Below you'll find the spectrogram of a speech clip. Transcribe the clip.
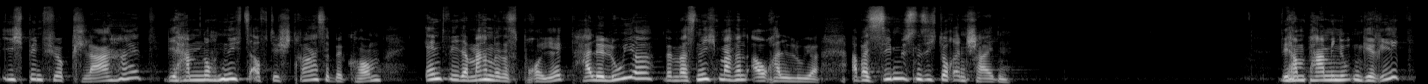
ich bin für Klarheit. Wir haben noch nichts auf die Straße bekommen. Entweder machen wir das Projekt, Halleluja, wenn wir es nicht machen, auch Halleluja. Aber Sie müssen sich doch entscheiden. Wir haben ein paar Minuten geredet.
